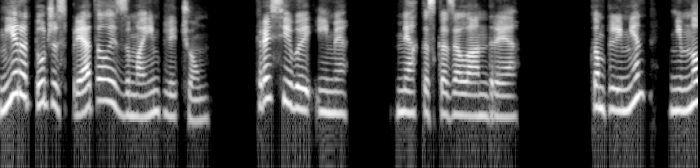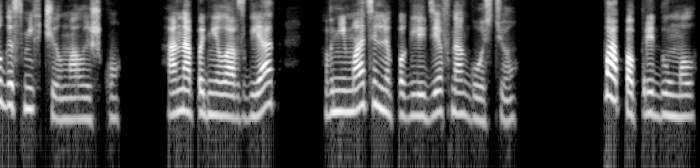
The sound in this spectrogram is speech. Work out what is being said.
Нера тут же спряталась за моим плечом. «Красивое имя», — мягко сказала Андрея. Комплимент немного смягчил малышку. Она подняла взгляд, внимательно поглядев на гостью. «Папа придумал»,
